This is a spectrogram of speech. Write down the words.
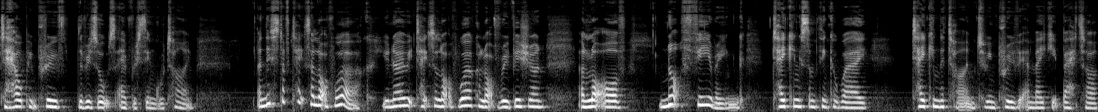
to help improve the results every single time. And this stuff takes a lot of work, you know, it takes a lot of work, a lot of revision, a lot of not fearing taking something away, taking the time to improve it and make it better,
